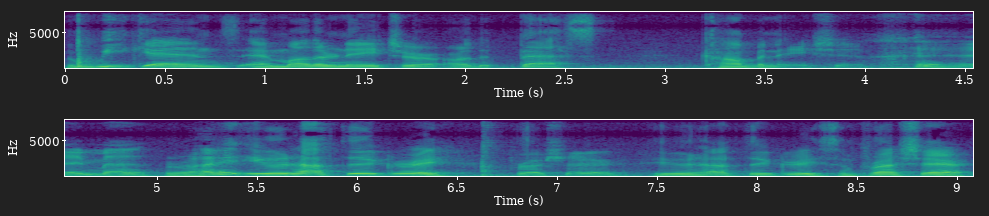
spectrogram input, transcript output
the weekends and Mother Nature are the best combination. Amen. Right? You would have to agree. Fresh air. You would have to agree. Some fresh air.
